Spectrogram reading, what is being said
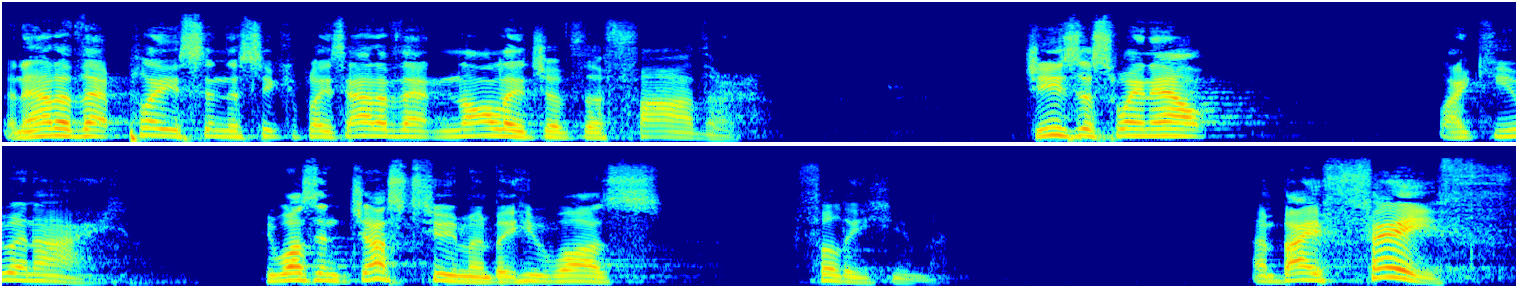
And out of that place in the secret place, out of that knowledge of the Father, Jesus went out like you and I he wasn't just human, but he was fully human. And by faith,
